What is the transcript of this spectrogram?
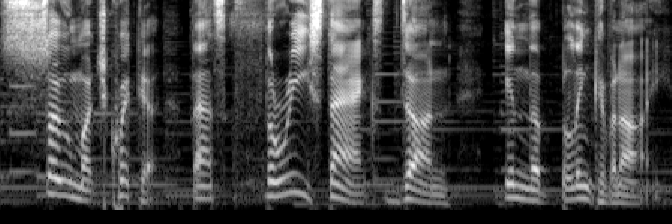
so much quicker. That's three stacks done in the blink of an eye.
